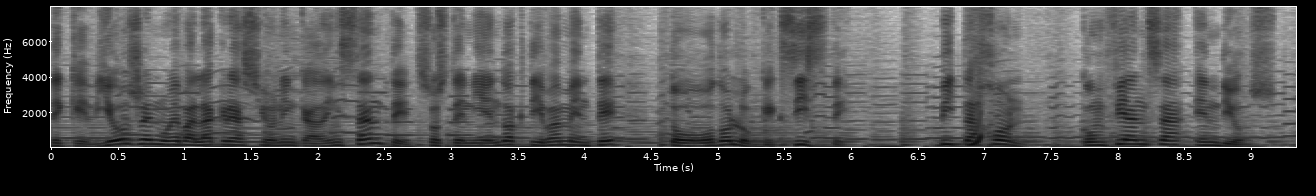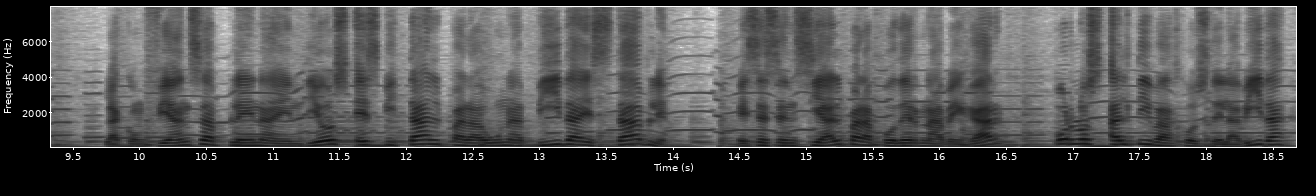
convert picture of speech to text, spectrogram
de que Dios renueva la creación en cada instante, sosteniendo activamente todo lo que existe. Bitajón. Confianza en Dios. La confianza plena en Dios es vital para una vida estable. Es esencial para poder navegar por los altibajos de la vida,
